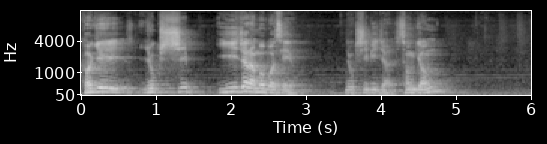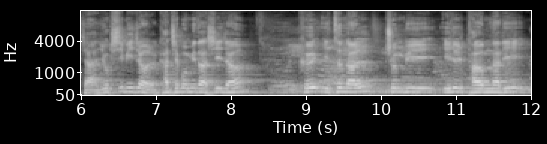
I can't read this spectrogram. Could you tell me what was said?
거기 60 2절 한번 보세요. 62절 성경 자 62절 같이 봅니다. 시작 그 이튿날 준비일 다음 날이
